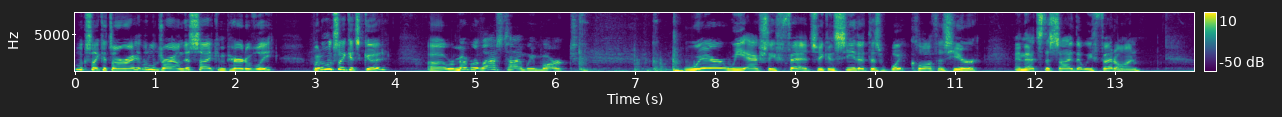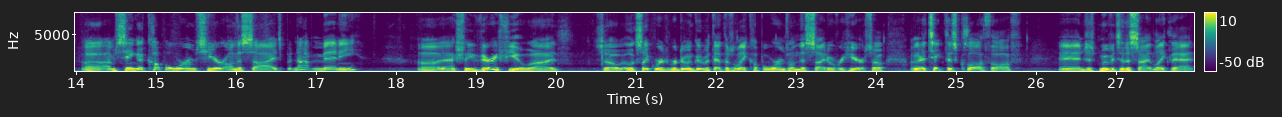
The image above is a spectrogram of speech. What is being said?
Looks like it's all right. A little dry on this side comparatively, but it looks like it's good. Uh, remember last time we marked where we actually fed. So you can see that this white cloth is here, and that's the side that we fed on. Uh, I'm seeing a couple worms here on the sides, but not many. Uh, actually, very few. Uh, so it looks like we're, we're doing good with that. There's only a couple worms on this side over here. So I'm going to take this cloth off and just move it to the side like that.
